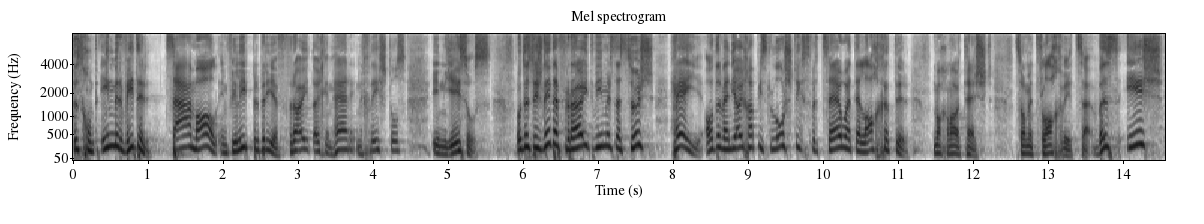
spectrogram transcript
das kommt immer wieder. Zehnmal im Philipperbrief. Freut euch im Herr, in Christus, in Jesus. Und das ist nicht eine Freude, wie wir es sonst haben. Oder wenn ich euch etwas Lustiges erzähle, dann lacht ihr. Machen wir mal einen Test. So mit Flachwitzen. Was ist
